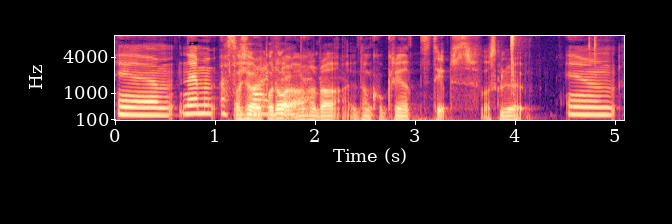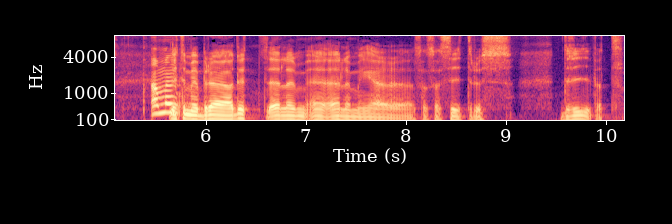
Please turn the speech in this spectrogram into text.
Ehm, nej, men alltså, vad kör du på då? då? Har du bra konkret tips? Vad skulle du... Ehm, ja, men, Lite mer brödigt eller, eller mer så att säga, citrusdrivet?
